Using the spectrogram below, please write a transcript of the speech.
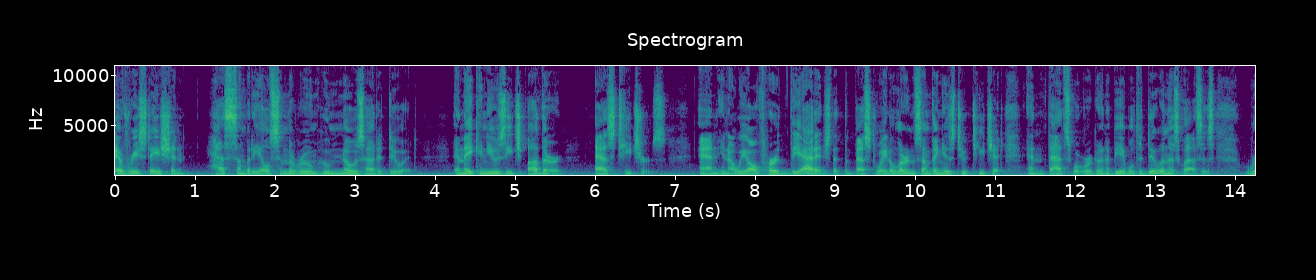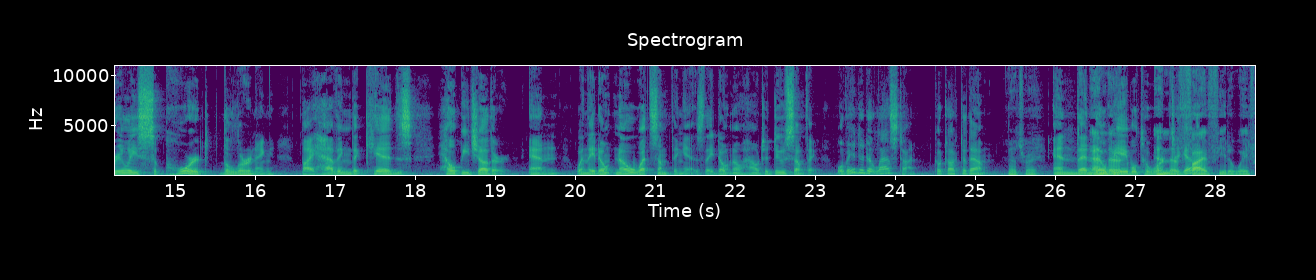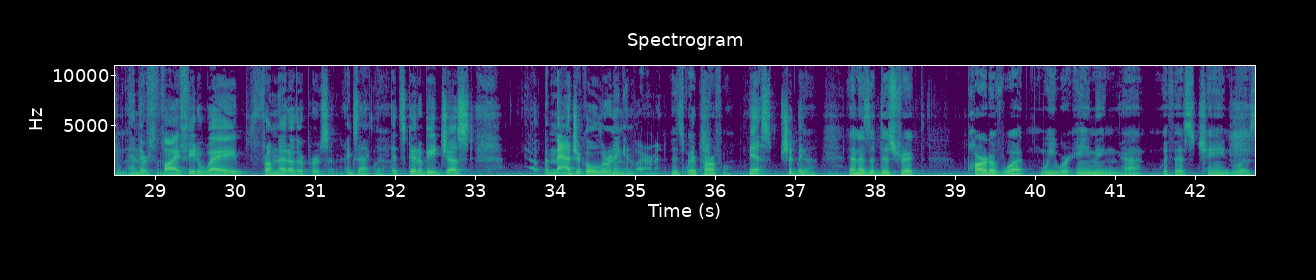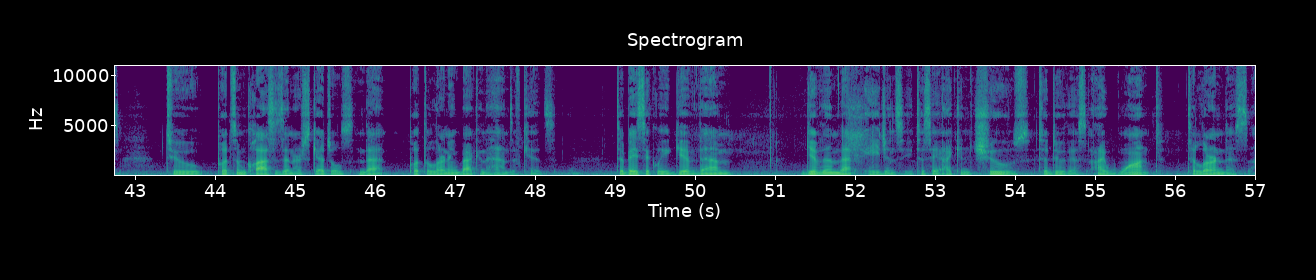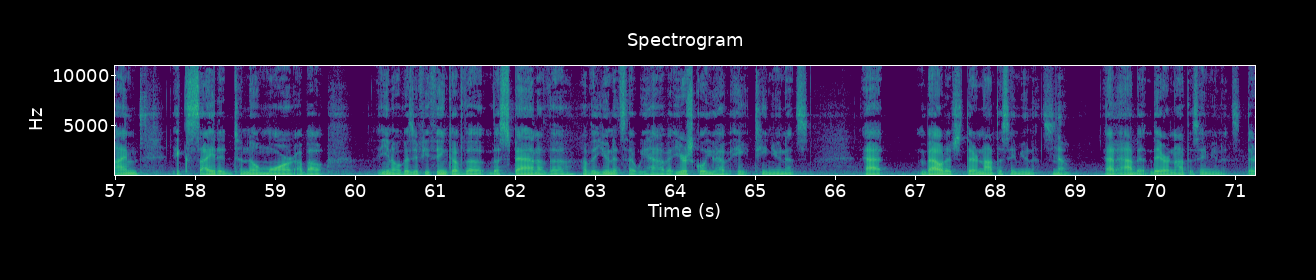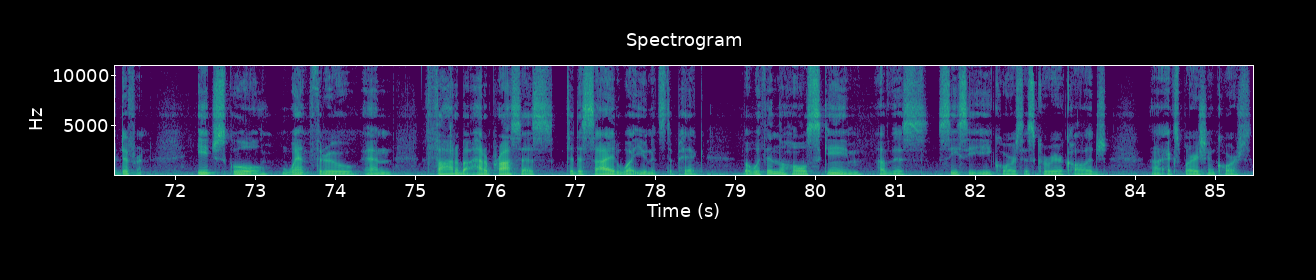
every station has somebody else in the room who knows how to do it. And they can use each other as teachers. And you know, we all have heard the adage that the best way to learn something is to teach it. And that's what we're going to be able to do in this class is really support the learning by having the kids help each other. And when they don't know what something is, they don't know how to do something. Well, they did it last time. Go talk to them. That's right. And then and they'll be able to work and they're together. five feet away from that And they're five feet away from that other person. Exactly. Yeah. It's going to be just a magical learning environment. It's very which, powerful. Yes, should be. Yeah. And as a district, part of what we were aiming at with this change was to put some classes in our schedules that put the learning back in the hands of kids. To basically give them give them that agency to say I can choose to do this. I want to learn this. I'm excited to know more about you know, because if you think of the, the span of the of the units that we have at your school, you have 18 units. At Bowditch, they're not the same units. No. At Abbott, they are not the same units. They're different. Each school went through and thought about how to process to decide what units to pick. But within the whole scheme of this CCE course, this career college uh, exploration course,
